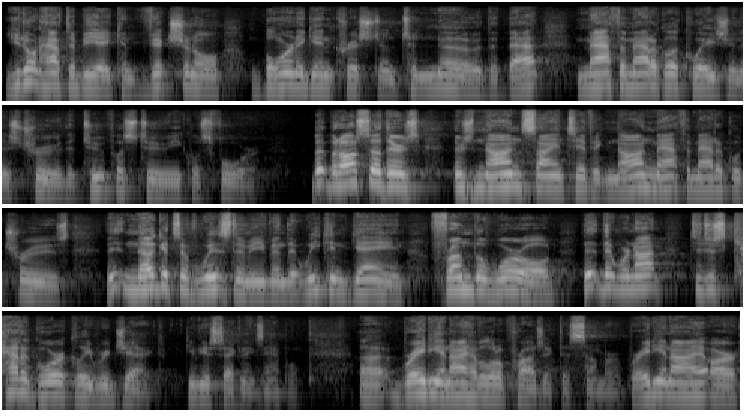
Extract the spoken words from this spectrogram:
You don't have to be a convictional, born again Christian to know that that mathematical equation is true, that two plus two equals four. But, but also, there's, there's non scientific, non mathematical truths, nuggets of wisdom, even that we can gain from the world that, that we're not to just categorically reject. I'll give you a second example. Uh, Brady and I have a little project this summer. Brady and I are,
